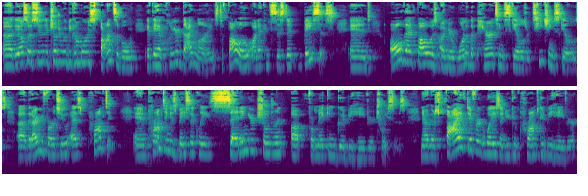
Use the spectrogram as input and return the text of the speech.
Uh, they also assume that children would become more responsible if they have clear guidelines to follow on a consistent basis. And all that follows under one of the parenting skills or teaching skills uh, that I refer to as prompting. And prompting is basically setting your children up for making good behavior choices. Now, there's five different ways that you can prompt good behavior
